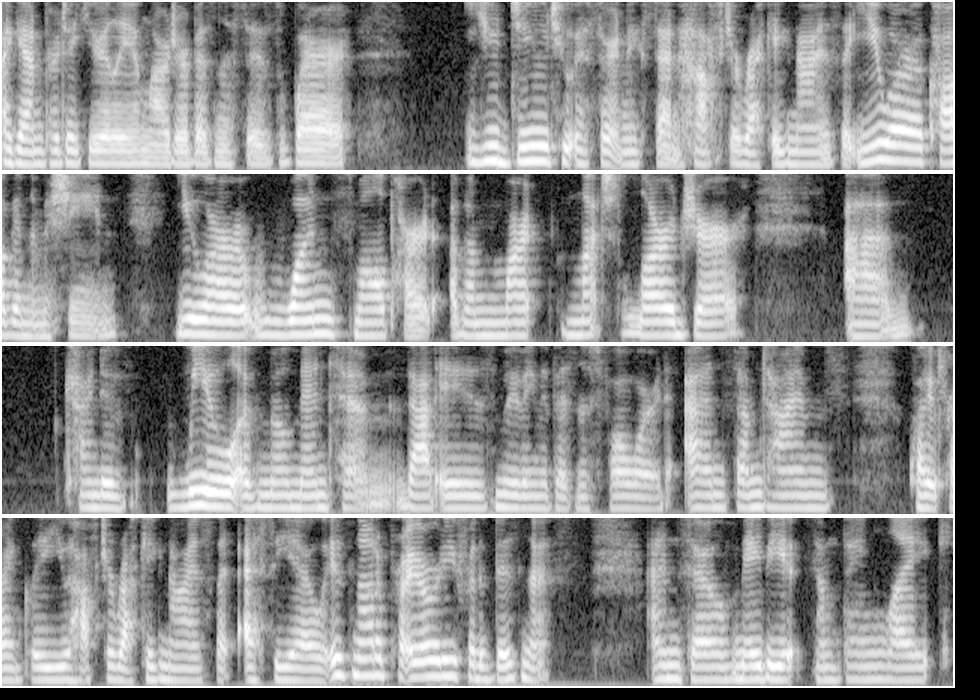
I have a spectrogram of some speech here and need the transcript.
again, particularly in larger businesses, where you do to a certain extent have to recognize that you are a cog in the machine. You are one small part of a mar- much larger um, kind of wheel of momentum that is moving the business forward. And sometimes, quite frankly, you have to recognize that SEO is not a priority for the business. And so maybe it's something like,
